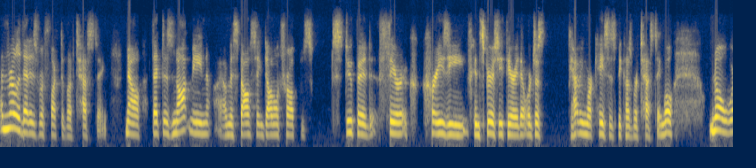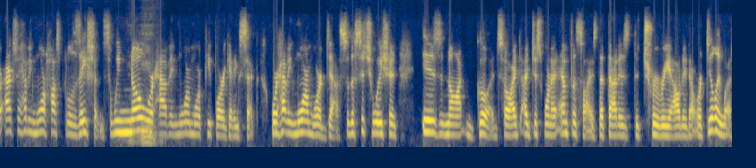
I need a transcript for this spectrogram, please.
And really that is reflective of testing. Now, that does not mean I'm espousing Donald Trump's stupid, theory, crazy conspiracy theory that we're just having more cases because we're testing. Well, no, we're actually having more hospitalizations. So we know mm. we're having more and more people are getting sick. We're having more and more deaths. So the situation is not good. So I, I just want to emphasize that that is the true reality that we're dealing with.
